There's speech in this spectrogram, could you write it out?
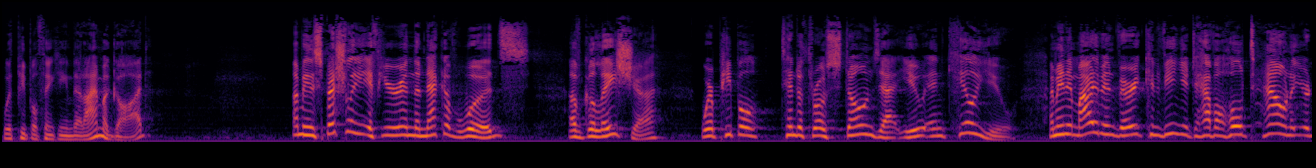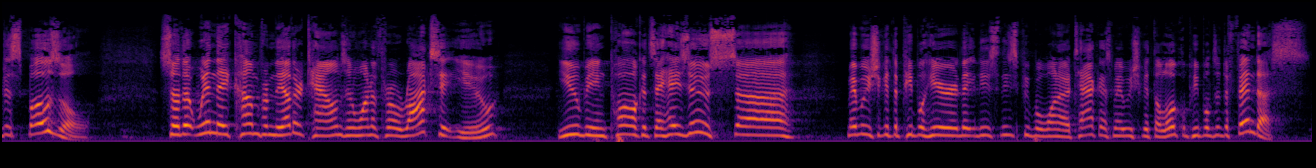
with people thinking that I'm a God. I mean, especially if you're in the neck of woods of Galatia where people tend to throw stones at you and kill you. I mean, it might have been very convenient to have a whole town at your disposal so that when they come from the other towns and want to throw rocks at you, you being Paul could say, Hey, Zeus, uh, Maybe we should get the people here, they, these, these people want to attack us. Maybe we should get the local people to defend us.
